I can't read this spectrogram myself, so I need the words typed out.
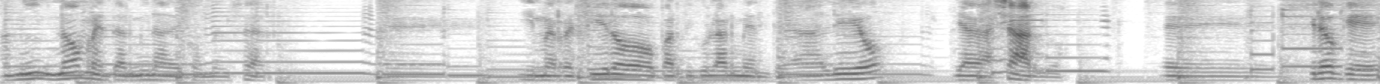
a mí no me termina de convencer. Eh, y me refiero particularmente a Leo y a Gallardo. Eh, creo que,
